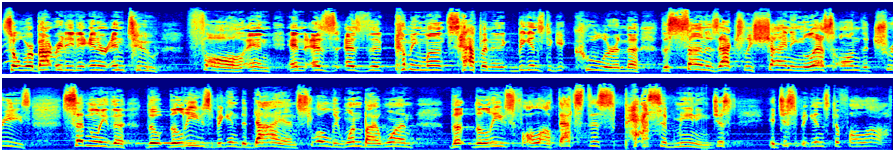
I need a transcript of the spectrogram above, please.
So we're about ready to enter into fall. And, and as, as the coming months happen and it begins to get cooler and the, the sun is actually shining less on the trees, suddenly the, the, the leaves begin to die and slowly, one by one, the, the leaves fall off. That's this passive meaning, just it just begins to fall off.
